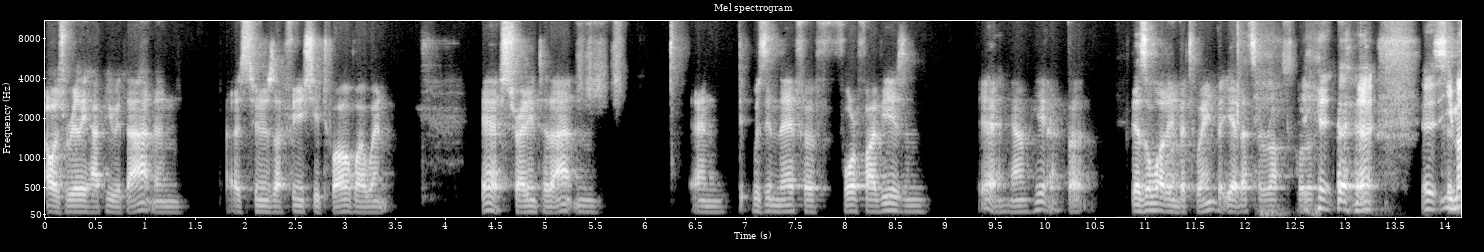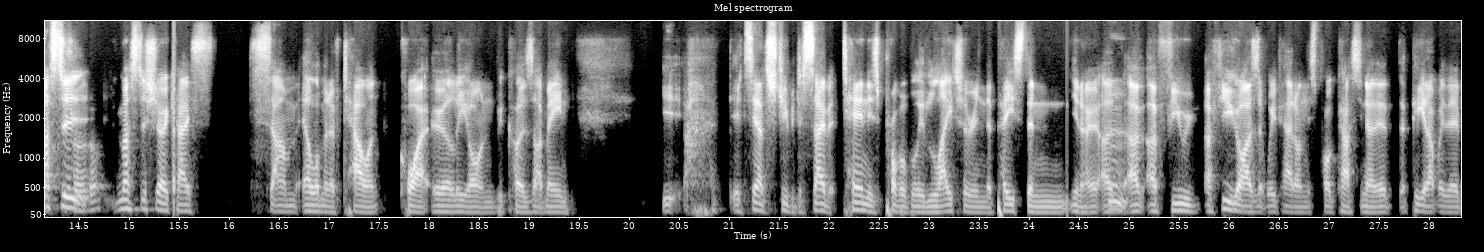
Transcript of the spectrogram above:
I was really happy with that. And as soon as I finished year 12, I went, yeah, straight into that. And and it was in there for four or five years. And yeah, now I'm here. But there's a lot in between. But yeah, that's a rough sort of. no, uh, you must have must have showcased some element of talent quite early on because I mean. It, sounds stupid to say, but ten is probably later in the piece than you know a, mm. a, a few a few guys that we've had on this podcast. You know, they, they pick it up with their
